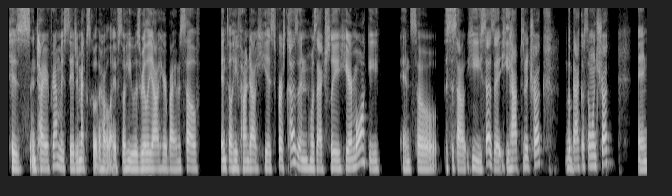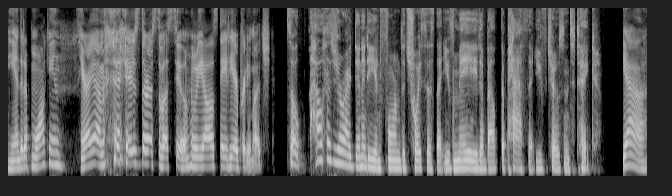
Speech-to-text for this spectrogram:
his entire family stayed in Mexico their whole life. So he was really out here by himself until he found out his first cousin was actually here in Milwaukee. And so this is how he says it. He hopped in a truck, the back of someone's truck, and he ended up in Milwaukee. And here I am. Here's the rest of us too. We all stayed here pretty much. So, how has your identity informed the choices that you've made about the path that you've chosen to take? Yeah,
